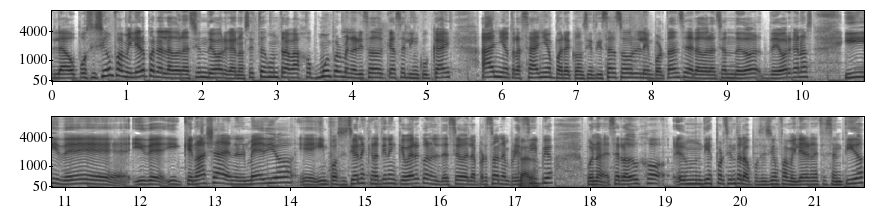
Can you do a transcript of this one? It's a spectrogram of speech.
la oposición familiar para la donación de órganos. Esto es un trabajo muy pormenorizado que hace el INCUCAI año tras año para concientizar sobre la importancia de la donación de, de órganos y de y de y que no haya en el medio eh, imposiciones que no tienen que ver con el deseo de la persona en principio. Bueno, se redujo un 10% la oposición familiar en este sentido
